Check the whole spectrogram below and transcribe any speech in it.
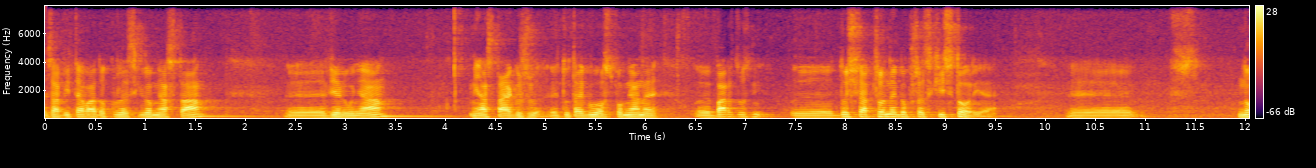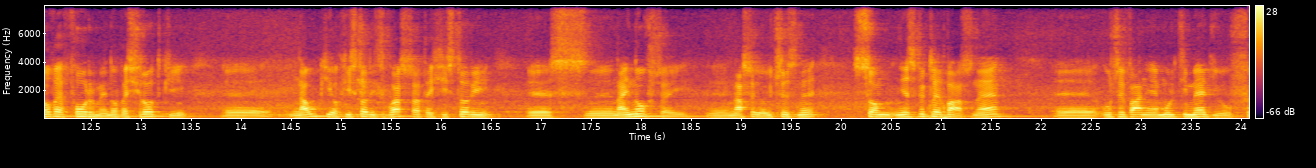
zawitała do Królewskiego Miasta Wielunia miasta, jak już tutaj było wspomniane, bardzo doświadczonego przez historię. E, Nowe formy, nowe środki e, nauki o historii, zwłaszcza tej historii e, z najnowszej naszej ojczyzny, są niezwykle ważne. Używanie multimediów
